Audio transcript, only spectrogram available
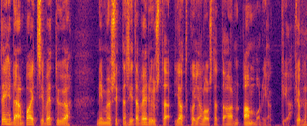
tehdään paitsi vetyä, niin myös sitten siitä vedystä jatkojalostetaan ammoniakkia. Kyllä.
